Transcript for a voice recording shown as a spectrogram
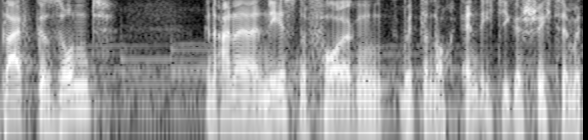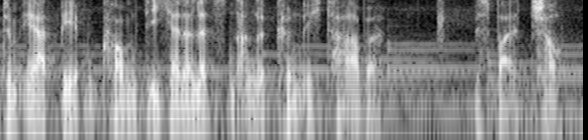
bleibt gesund in einer der nächsten Folgen wird dann auch endlich die Geschichte mit dem Erdbeben kommen, die ich ja in der letzten angekündigt habe. Bis bald. Ciao.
